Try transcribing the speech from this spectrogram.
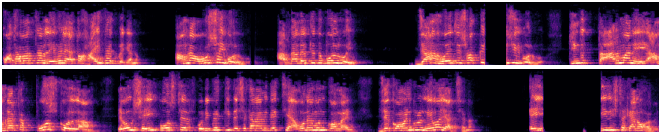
কথাবার্তার লেভেল এত হাই থাকবে কেন? আমরা অবশ্যই বলব। আপনাদেরকে তো বলবোই। যা হয়েছে সব সবকিছুই বলব। কিন্তু তার মানে আমরা একটা পোস্ট করলাম এবং সেই পোস্টের পরিপ্রেক্ষিতে সেখানে আমি দেখছি এমন এমন কমেন্ট যে কমেন্টগুলো নেওয়া যাচ্ছে না। এই জিনিসটা কেন হবে?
